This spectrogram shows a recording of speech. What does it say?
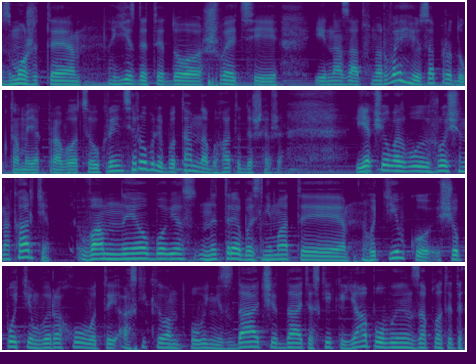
зможете їздити до Швеції і назад в Норвегію за продуктами, як правило, це українці роблять, бо там набагато дешевше. Якщо у вас будуть гроші на карті, вам не обов'яз не треба знімати готівку, щоб потім вираховувати, а скільки вам повинні здачі дати, а скільки я повинен заплатити.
